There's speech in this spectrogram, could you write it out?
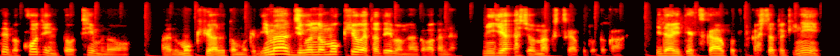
例えば個人とチームのあの目標あると思うけど、今自分の目標が例えばなんかわかんない。右足をうまく使うこととか、左手使うこととかしたときに、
